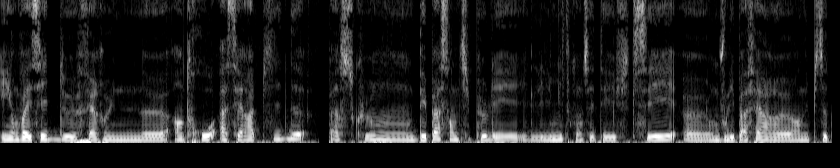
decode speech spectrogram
et on va essayer de faire une euh, intro assez rapide parce qu'on dépasse un petit peu les, limites qu'on s'était fixées. Euh, on voulait pas faire un épisode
